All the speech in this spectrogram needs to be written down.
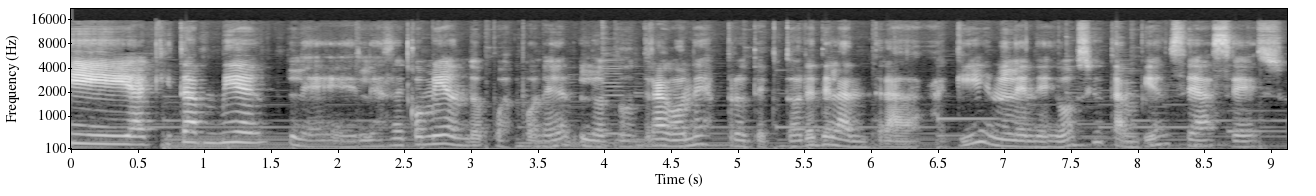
Y aquí también les recomiendo pues poner los dos dragones protectores de la entrada. Aquí en el negocio también se hace eso.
